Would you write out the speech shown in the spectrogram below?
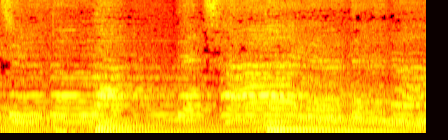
to the rock higher than I.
